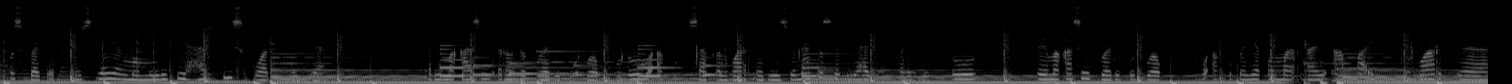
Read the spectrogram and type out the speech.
aku sebagai manusia yang memiliki hati sekuat baja. Terima kasih teruntuk 2020 aku bisa keluar dari zona kesedihan yang melilitku. Terima kasih 2020 aku banyak memaknai apa itu keluarga,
